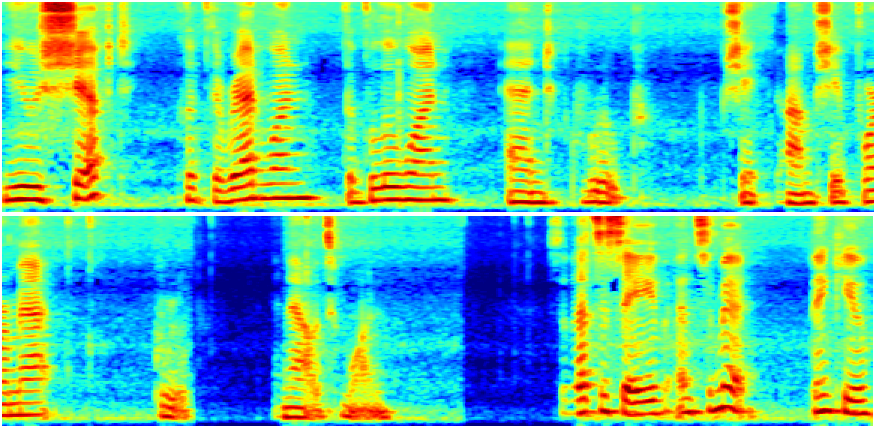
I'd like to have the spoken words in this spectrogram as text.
use shift, click the red one, the blue one, and group. Shape, um, shape format, group. And now it's one. So that's a save and submit. Thank you.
